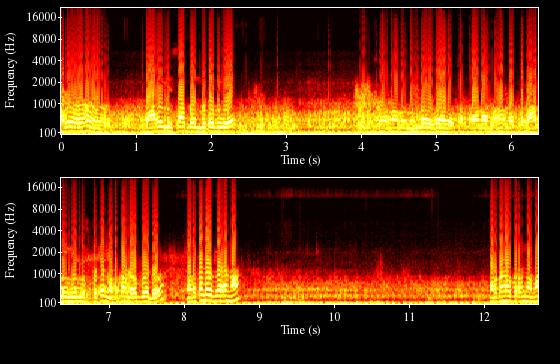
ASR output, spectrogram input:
ಅದು ದಾರಿ ಮಿಸ್ ಆಗಿ ಬಂದ್ಬಿಟ್ಟಿದ್ದೀವಿ. ಸೊ ಮುಂದೆ ಇದೆ ಅದು ಡ್ಯಾಮು ಬಟ್ ಗಾಡಿ ನಿಲ್ಲಿಸ್ಬಿಟ್ಟು ನಡ್ಕೊಂಡು ಹೋಗ್ಬೋದು. ನಡ್ಕೊಂಡು ಹೋಗಿ ಬರೋಣ ನಡ್ಕೊಂಡು ಹೋಗಿ ಬರೋಣ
